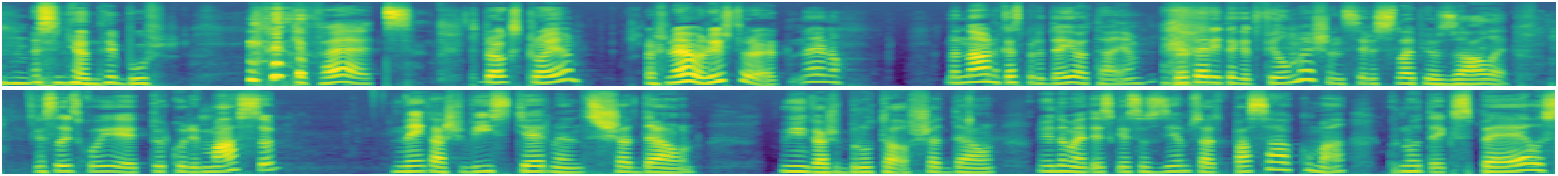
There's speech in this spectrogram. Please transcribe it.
Mhm. Es viņā nebūšu. Kāpēc? Tu brauks projām? Es nevaru izturēt. Nē, nu. Man nav nekas pret dejotājiem. Bet arī tagad filmēšanas ir. Es slēpjos zālē. Es līdz ko ieeju tur, kur ir masa. Vienkārši viss ķermenis shutdown. Vienkārši brutāli shutdown. Un Iedomājieties, ka es esmu Ziemassvētku pasākumā, kur notiek spēles,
